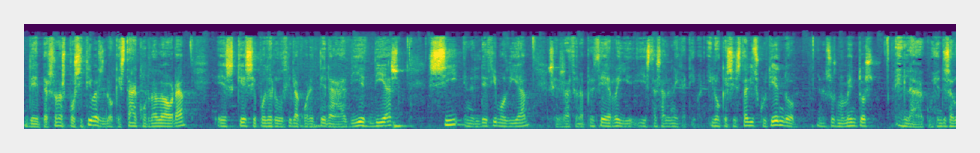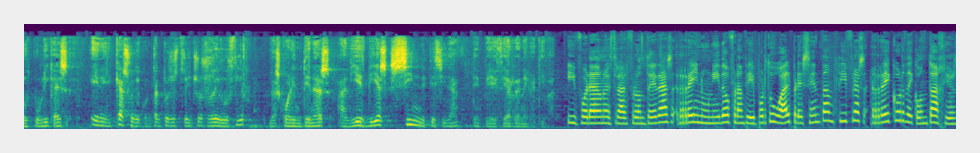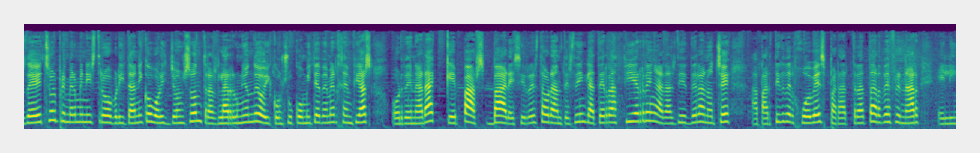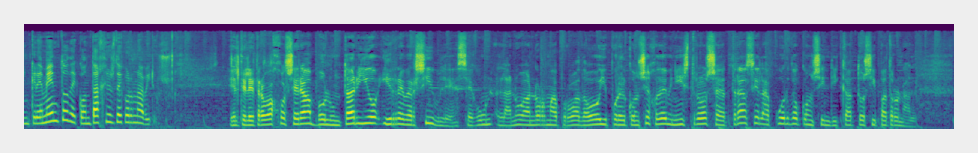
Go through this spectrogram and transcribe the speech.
de personas positivas, lo que está acordado ahora es que se puede reducir la cuarentena a 10 días si en el décimo día se les hace una PCR y, y esta sale negativa. Y lo que se está discutiendo en estos momentos en la Comisión de Salud Pública es, en el caso de contactos estrechos, reducir las cuarentenas a 10 días sin necesidad de PCR negativa. Y fuera de nuestras fronteras, Reino Unido, Francia y Portugal presentan cifras récord de contagios. De hecho, el primer ministro británico Boris Johnson, tras la reunión de hoy con su comité de emergencias, ordenará que pubs, bares y restaurantes de Inglaterra cierren a las 10 de la noche a partir del jueves para tratar de frenar el incremento de contagios de coronavirus. El teletrabajo será voluntario y reversible, según la nueva norma aprobada hoy por el Consejo de Ministros eh, tras el acuerdo con sindicatos y patronal.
